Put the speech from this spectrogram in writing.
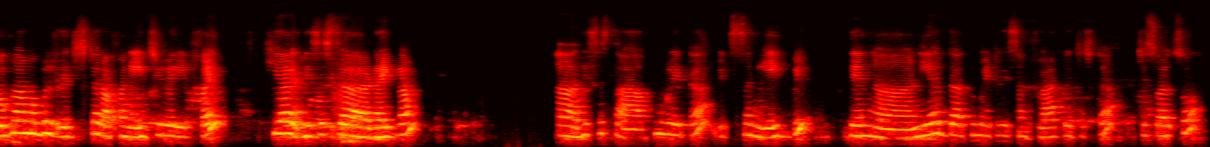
programmable register of an 8085. Here, this is the diagram. Uh, this is the accumulator, which is an 8-bit. Then uh, near the accumulator is a flag register, which is also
